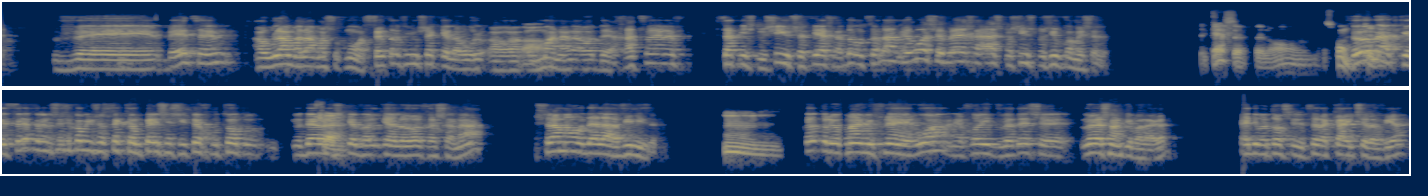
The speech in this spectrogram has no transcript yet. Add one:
ובעצם האולם עלה משהו כמו עשרת אלפים שקל, האומן עלה עוד אחת עשרה אלף, קצת נשנושים, שטיח אדום, צלם, אירוע שבערך היה שלושים, שלושים וחמש אלף. זה כסף, זה לא סכום. זה לא מעט כסף, ואני חושב שכל מי שעושה קמפיין של שלטי חוצות הוא יודע כן. להשקיע דברים כאלה לאורך השנה. השאלה מה הוא יודע להביא מזה. Mm. קודם כל יומיים לפני האירוע, אני יכול להתוודא שלא ישנתי בלילה. הייתי בטוח שאני יוצא לקיץ של אביה,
